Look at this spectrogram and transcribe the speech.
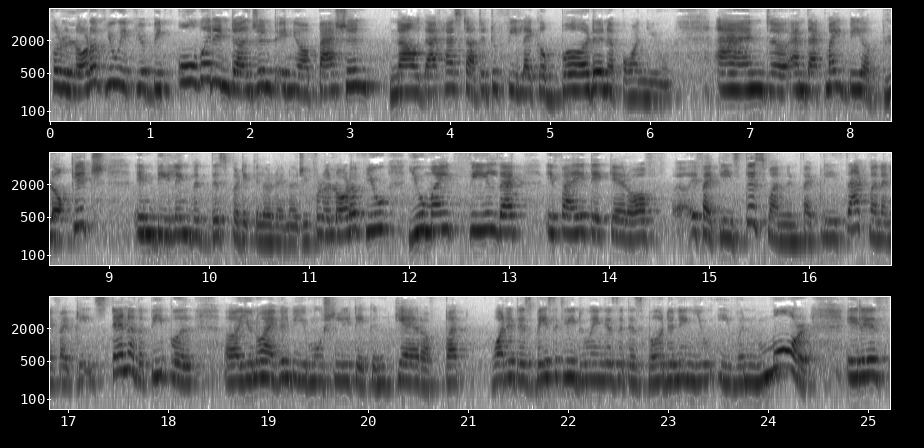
for a lot of you if you've been overindulgent in your passion now that has started to feel like a burden upon you. And uh, and that might be a blockage in dealing with this particular energy. For a lot of you you might feel that if i take care of uh, if i please this one if i please that one and if i please 10 other people uh, you know i will be emotionally taken care of. But what it is basically doing is it is burdening you even more. It is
